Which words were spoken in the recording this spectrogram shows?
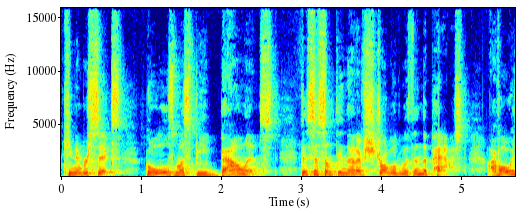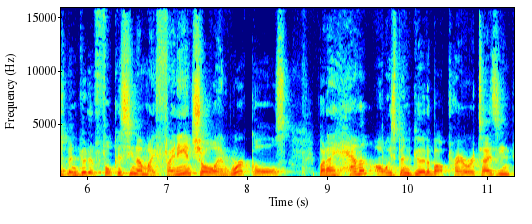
Key number six, goals must be balanced. This is something that I've struggled with in the past. I've always been good at focusing on my financial and work goals, but I haven't always been good about prioritizing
